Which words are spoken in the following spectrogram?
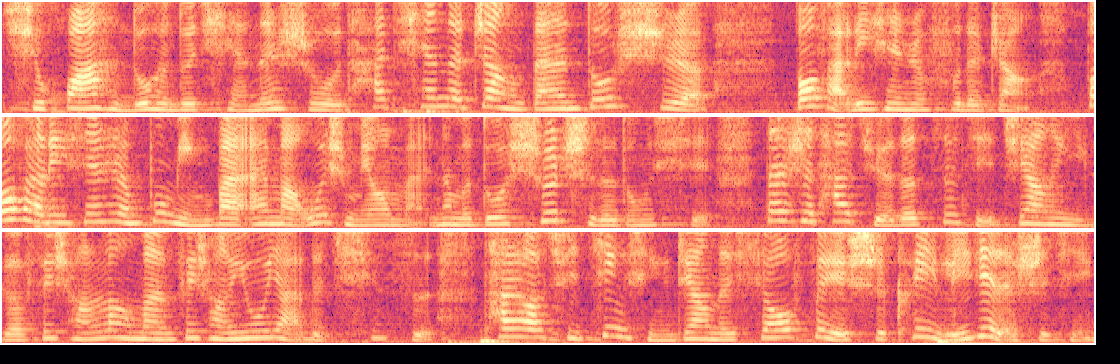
去花很多很多钱的时候，他签的账单都是包法利先生付的账。包法利先生不明白艾玛为什么要买那么多奢侈的东西，但是他觉得自己这样一个非常浪漫、非常优雅的妻子，他要去进行这样的消费是可以理解的事情。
